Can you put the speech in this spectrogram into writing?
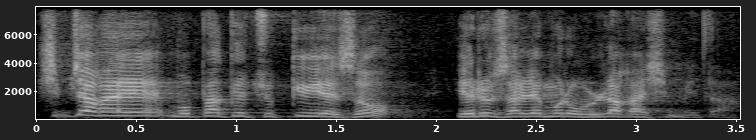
십자가에 못 박혀 죽기 위해서 예루살렘으로 올라가십니다.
